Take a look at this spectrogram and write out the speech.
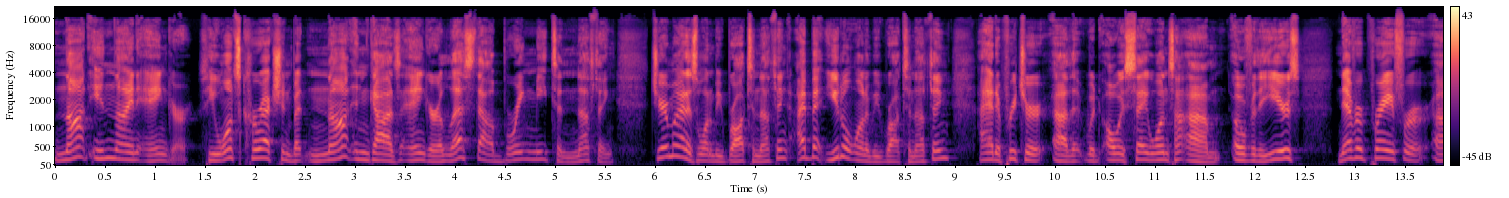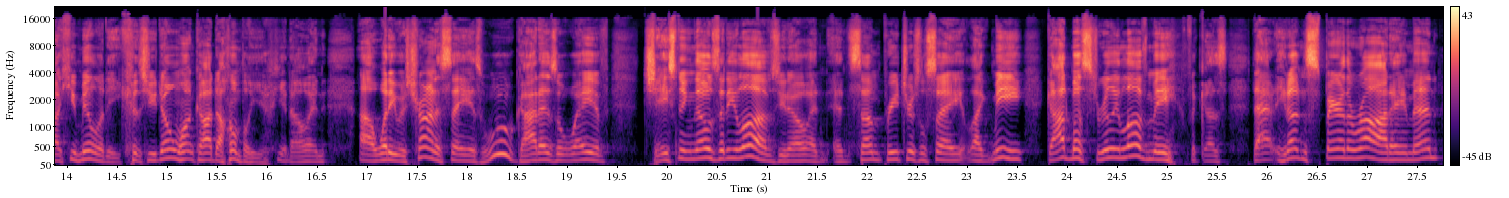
not in thine anger. He wants correction, but not in God's anger, lest thou bring me to nothing. Jeremiah doesn't want to be brought to nothing. I bet you don't want to be brought to nothing. I had a preacher uh, that would always say one time um, over the years, never pray for uh, humility because you don't want God to humble you, you know. And uh, what he was trying to say is, woo, God has a way of chastening those that he loves, you know. And, and some preachers will say, like me, God must really love me because that he doesn't spare the rod, amen.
